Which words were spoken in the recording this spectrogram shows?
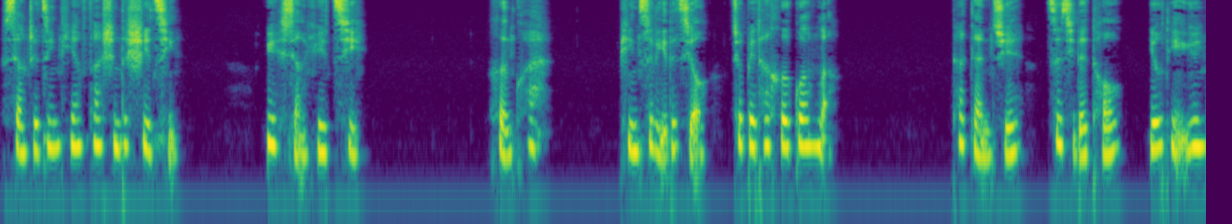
想着今天发生的事情，越想越气。很快，瓶子里的酒就被他喝光了。他感觉自己的头有点晕。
